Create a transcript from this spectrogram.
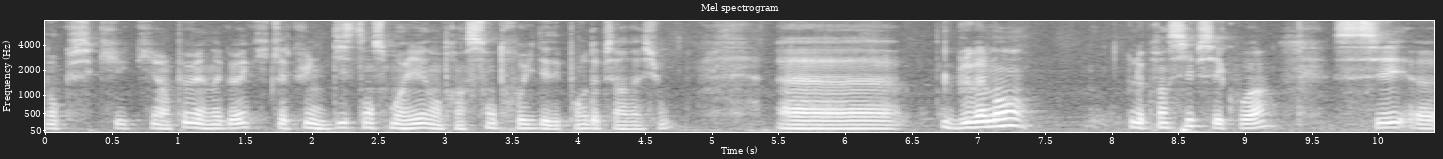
donc, qui, est un peu un algorithme qui calcule une distance moyenne entre un centroïde et des points d'observation. globalement, le principe, c'est quoi? C'est euh,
